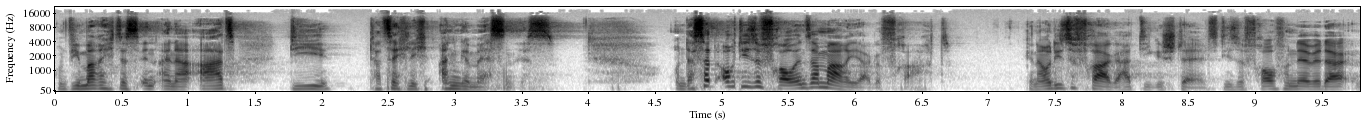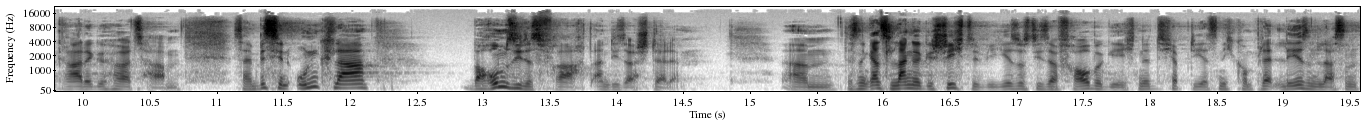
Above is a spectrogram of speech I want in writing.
Und wie mache ich das in einer Art, die tatsächlich angemessen ist? Und das hat auch diese Frau in Samaria gefragt. Genau diese Frage hat die gestellt, diese Frau, von der wir da gerade gehört haben. Es ist ein bisschen unklar, warum sie das fragt an dieser Stelle. Ähm, das ist eine ganz lange Geschichte, wie Jesus dieser Frau begegnet. Ich habe die jetzt nicht komplett lesen lassen.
